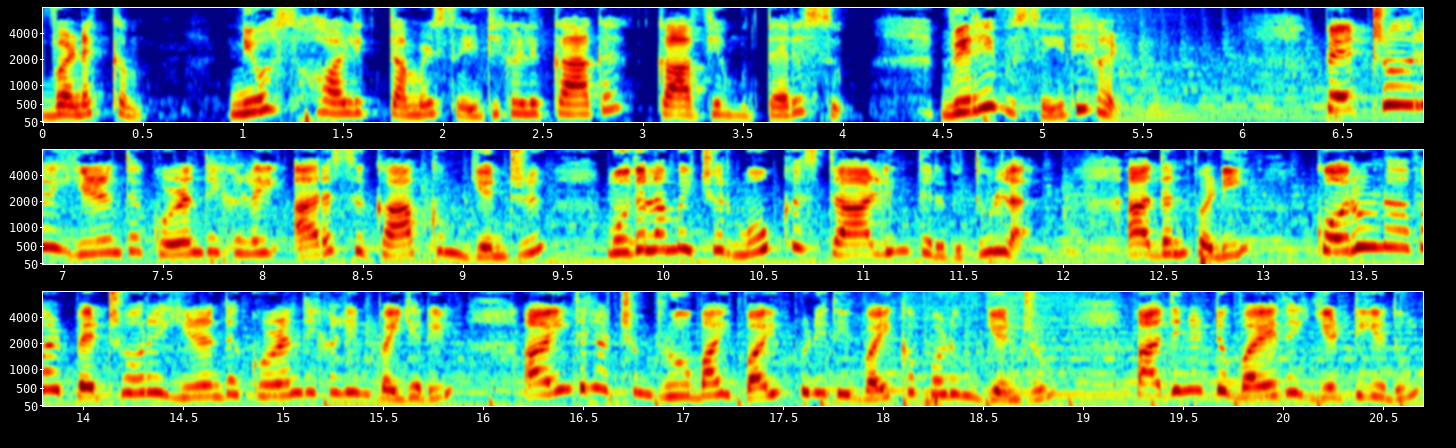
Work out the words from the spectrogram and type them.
வணக்கம். நியூஸ் ஹாலிக் தமிழ் செய்திகளுக்காக காவ்ய முத்தரசு விரைவு செய்திகள். பெற்றோரை இழந்த குழந்தைகளை அரசு காக்கும் என்று முதலமைச்சர் மு ஸ்டாலின் தெரிவித்துள்ளார். அதன்படி கொரோனாவால் பெற்றோரை இழந்த குழந்தைகளின் பெயரில் ஐந்து லட்சம் ரூபாய் வைப்பு நிதி வைக்கப்படும் என்றும் பதினெட்டு வயதை எட்டியதும்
